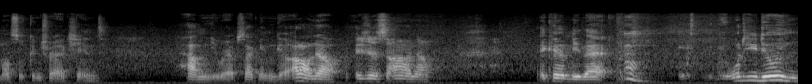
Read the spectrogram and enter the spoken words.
muscle contractions, how many reps I can go. I don't know. It's just I don't know. It could be that. Mm. What are you doing?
